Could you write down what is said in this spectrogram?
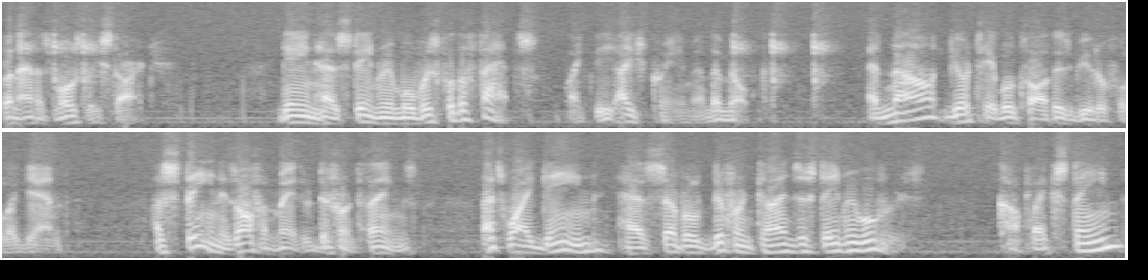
Banana's mostly starch. Gain has stain removers for the fats, like the ice cream and the milk. And now your tablecloth is beautiful again. A stain is often made of different things. That's why Gain has several different kinds of stain removers. Complex stain,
